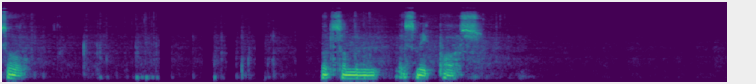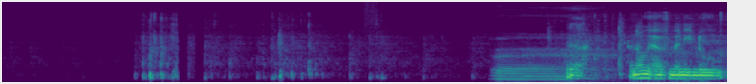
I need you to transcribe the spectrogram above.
So Let's summon a snake boss. Yeah, and now we have many new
